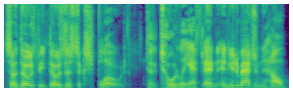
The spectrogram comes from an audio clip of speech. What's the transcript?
So those be, those just explode. T- totally after And and you'd imagine how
